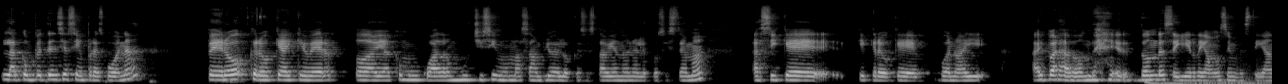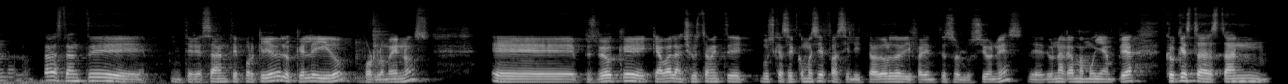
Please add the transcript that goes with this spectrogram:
la competencia siempre es buena, pero creo que hay que ver todavía como un cuadro muchísimo más amplio de lo que se está viendo en el ecosistema. Así que, que creo que, bueno, hay, hay para dónde, dónde seguir, digamos, investigando, ¿no? Está bastante interesante, porque yo de lo que he leído, por lo menos, eh, pues veo que, que, Avalanche justamente busca ser como ese facilitador de diferentes soluciones, de, una gama muy amplia. Creo que hasta están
